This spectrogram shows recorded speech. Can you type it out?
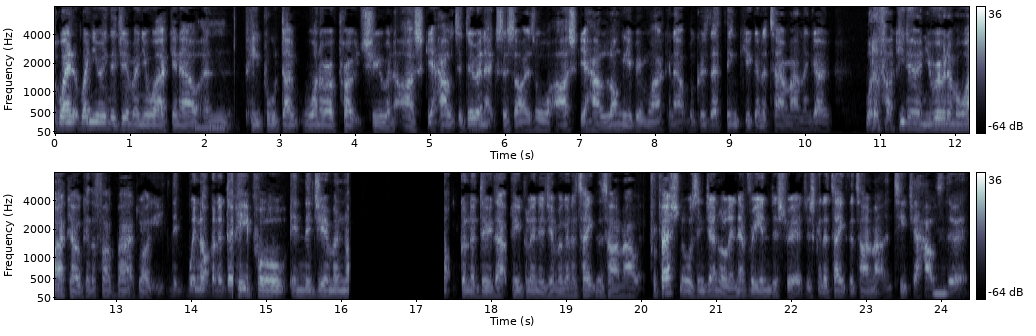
when when you're in the gym and you're working out and people don't want to approach you and ask you how to do an exercise or ask you how long you've been working out because they think you're going to turn around and go what the fuck are you doing you're ruining my workout get the fuck back like we're not going to do people in the gym are not going to do that. People in the gym are going to take the time out. Professionals in general, in every industry, are just going to take the time out and teach you how to do it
